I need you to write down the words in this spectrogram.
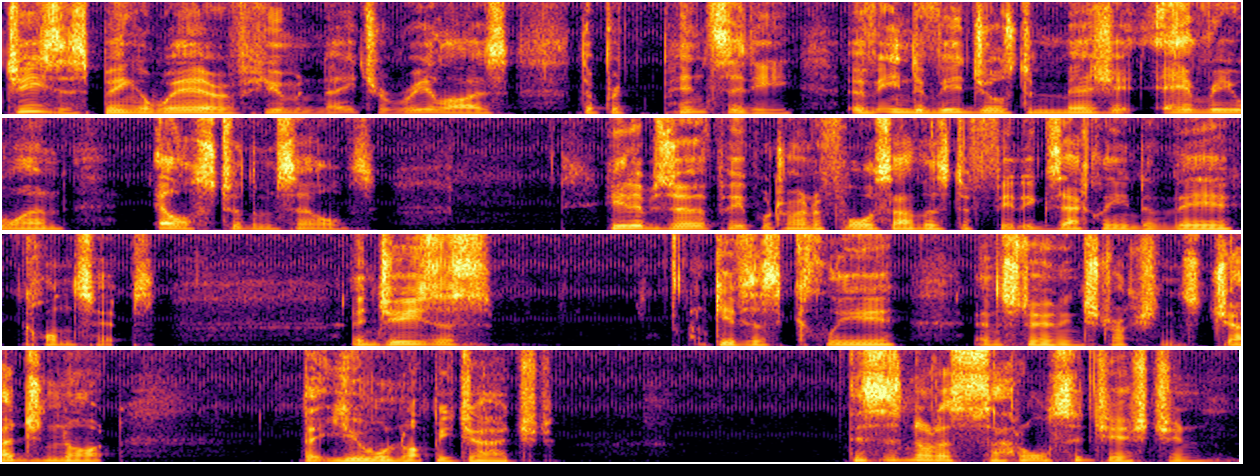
Jesus, being aware of human nature, realized the propensity of individuals to measure everyone else to themselves. He'd observed people trying to force others to fit exactly into their concepts. And Jesus gives us clear and stern instructions Judge not that you will not be judged. This is not a subtle suggestion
